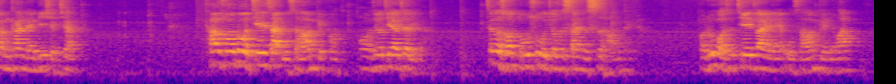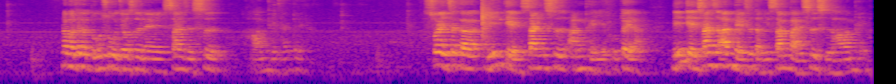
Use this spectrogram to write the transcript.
上看呢 B 选项，他说若接在五十毫安培哦，哦就接在这里了，这个时候读数就是三十四毫安培哦，如果是接在呢五十毫安培的话，那么这个读数就是呢三十四毫安培才对。所以这个零点三四安培也不对了，零点三四安培是等于三百四十毫安培嘛？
